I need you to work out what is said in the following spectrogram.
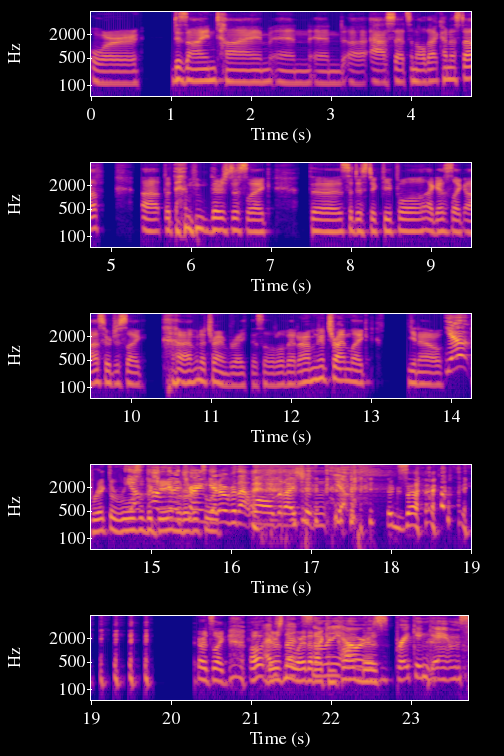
or design time and and uh, assets and all that kind of stuff uh, but then there's just like the sadistic people i guess like us who are just like i'm gonna try and break this a little bit or i'm gonna try and like you know, yep. break the rules yep. of the I'm game in try and to get like over that wall that I shouldn't. Yep. exactly. or it's like, oh, I've there's no way that so I can climb this. breaking games.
